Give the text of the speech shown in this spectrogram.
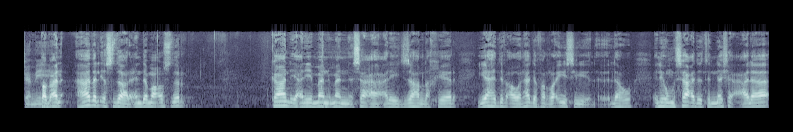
جميل طبعا هذا الإصدار عندما أصدر كان يعني من من سعى عليه جزاه الله خير يهدف أو الهدف الرئيسي له اللي هو مساعدة النشء على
